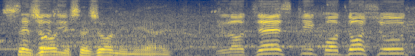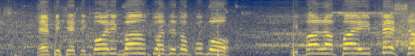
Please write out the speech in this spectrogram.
σε ζώνη. Σε ζώνη είναι η ΑΕΚ. Λοτζέσκι, κοντό σουτ, επιθετικό rebound του Αντετοκούμπο. Η μπάλα πάει μέσα,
